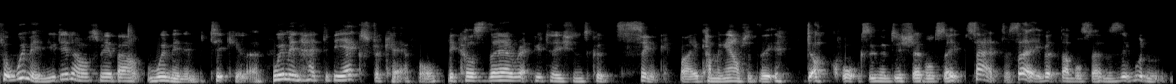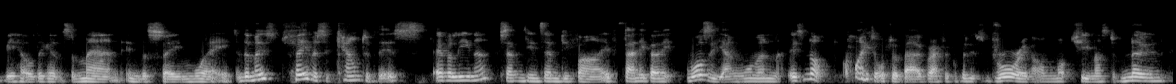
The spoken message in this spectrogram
For women, you did ask me about women in particular. Women had to be extra careful because their reputations could sink by coming out of the dark walks in a dishevelled state. Sad to say, but double standards, it wouldn't be held against a man in the same way. The most famous account of this, Evelina, 1775, Fanny Burney was a young woman, is not quite autobiographical, but it's drawing on what she must have known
